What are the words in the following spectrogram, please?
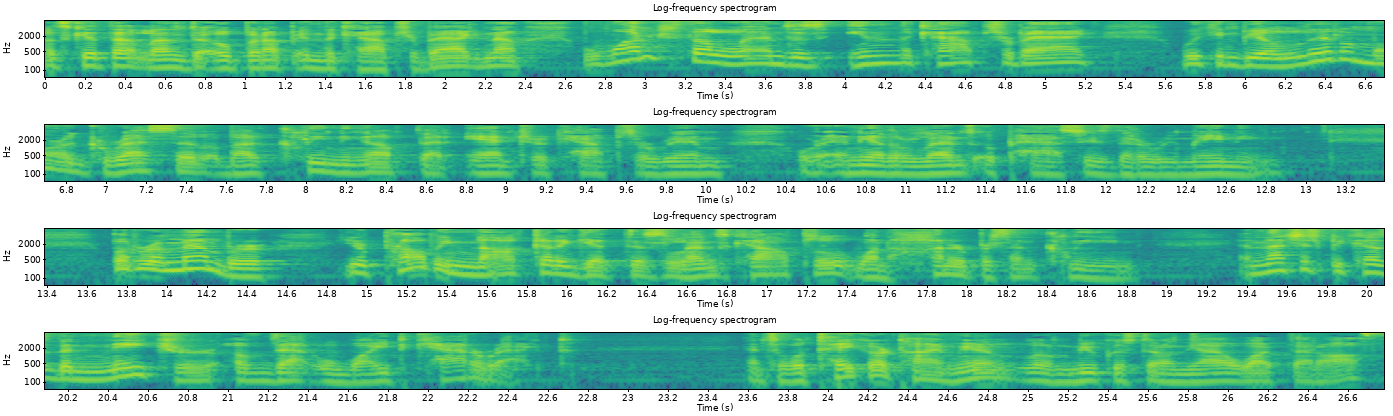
Let's get that lens to open up in the capsular bag. Now, once the lens is in the capsular bag, we can be a little more aggressive about cleaning up that anterior capsular rim or any other lens opacities that are remaining. But remember, you're probably not going to get this lens capsule 100% clean. And that's just because the nature of that white cataract. And so we'll take our time here, a little mucus there on the eye, wipe that off.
